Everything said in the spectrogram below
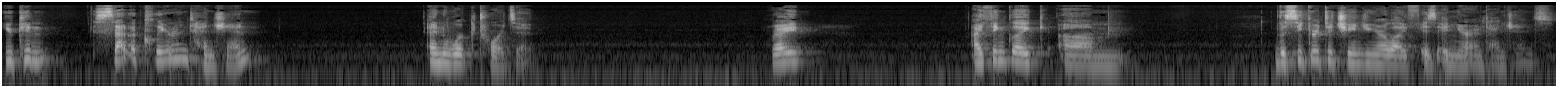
You can set a clear intention and work towards it. Right? I think like um, the secret to changing your life is in your intentions.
